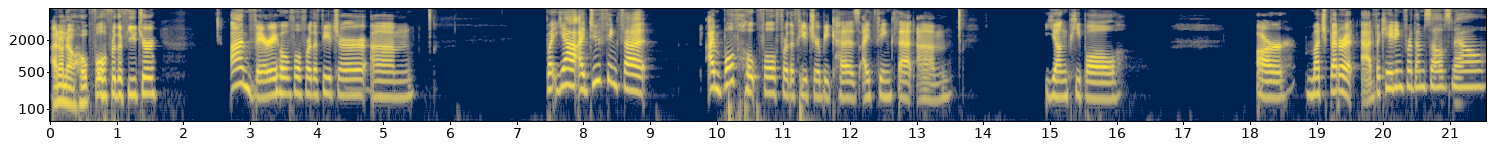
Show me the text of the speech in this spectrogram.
I don't know, hopeful for the future? I'm very hopeful for the future. Um but yeah, I do think that I'm both hopeful for the future because I think that um young people are much better at advocating for themselves now.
